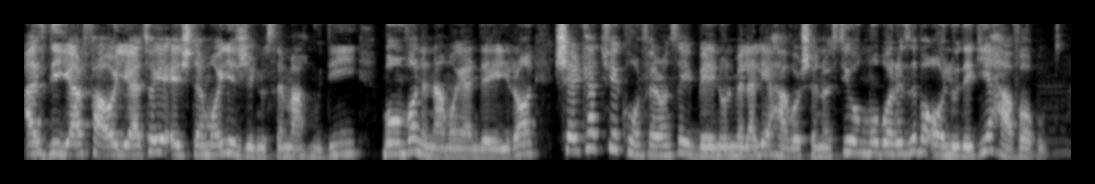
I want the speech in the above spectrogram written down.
از دیگر فعالیت های اجتماعی ژینوس محمودی به عنوان نماینده ایران شرکت توی کنفرانس بین المللی هواشناسی و مبارزه با آلودگی هوا بود.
